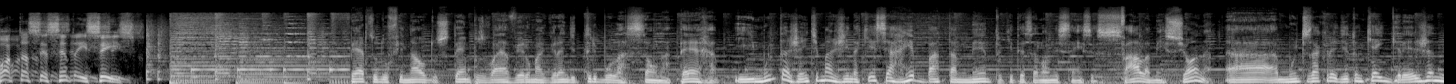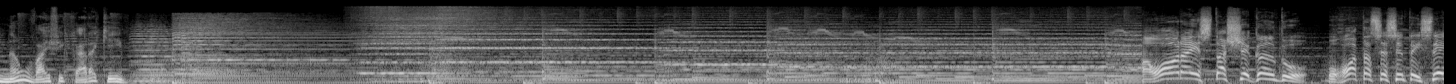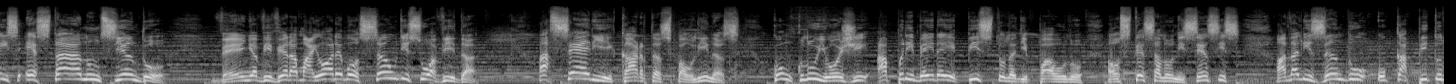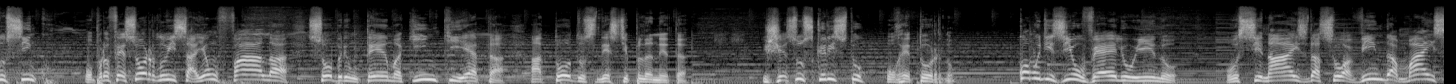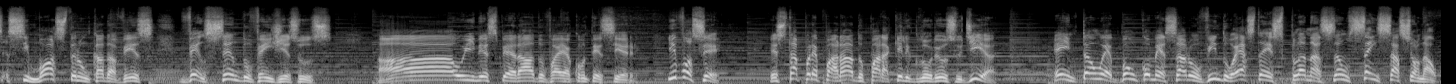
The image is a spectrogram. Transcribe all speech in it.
Rota 66 perto do final dos tempos vai haver uma grande tribulação na terra e muita gente imagina que esse arrebatamento que Tessalonicenses fala, menciona, ah, muitos acreditam que a igreja não vai ficar aqui. A hora está chegando. O Rota 66 está anunciando. Venha viver a maior emoção de sua vida. A série Cartas Paulinas conclui hoje a primeira epístola de Paulo aos Tessalonicenses, analisando o capítulo 5. O professor Luiz Saião fala sobre um tema que inquieta a todos neste planeta: Jesus Cristo, o retorno. Como dizia o velho hino, os sinais da sua vinda mais se mostram cada vez, vencendo vem Jesus. Ah, o inesperado vai acontecer. E você? Está preparado para aquele glorioso dia? Então é bom começar ouvindo esta explanação sensacional.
